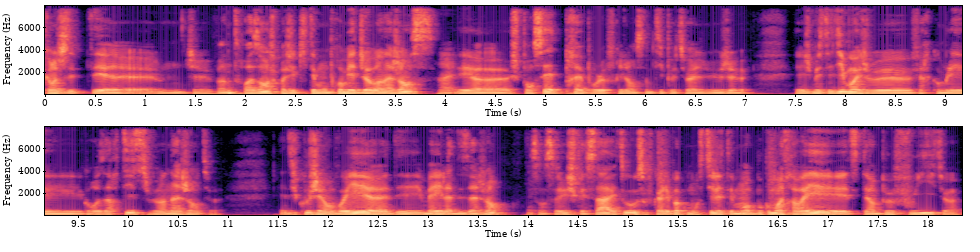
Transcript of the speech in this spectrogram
quand j'étais, euh, j'avais 23 ans, je crois, j'ai quitté mon premier job en agence Ouais. et euh, je pensais être prêt pour le freelance un petit peu, tu vois. Je, je- et je m'étais dit, moi, je veux faire comme les gros artistes, je veux un agent, tu vois. Et du coup, j'ai envoyé euh, des mails à des agents en disant salut, je fais ça et tout. Sauf qu'à l'époque, mon style était moins, beaucoup moins travaillé et c'était un peu fouillis, tu vois.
